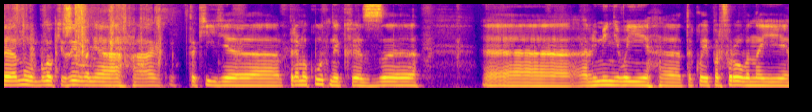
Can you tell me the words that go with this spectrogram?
ну, блоки живлення, такий е, прямокутник з алюмінієвої е, такої перфорованої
